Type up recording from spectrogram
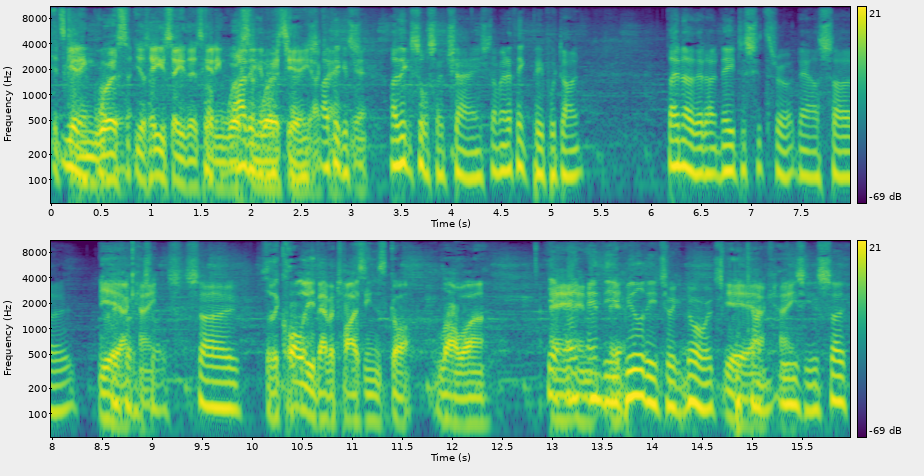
it's getting worse? You see, you see that it's getting worse and worse. Yeah, yeah, I think okay, it's. I think it's also changed. I mean, I think people don't. They know they don't need to sit through it now, so Yeah, they've got a okay. So So the quality of advertising has got lower. yeah, and, and, the yeah. ability to ignore it's Yeah, become okay. easier. So, so,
